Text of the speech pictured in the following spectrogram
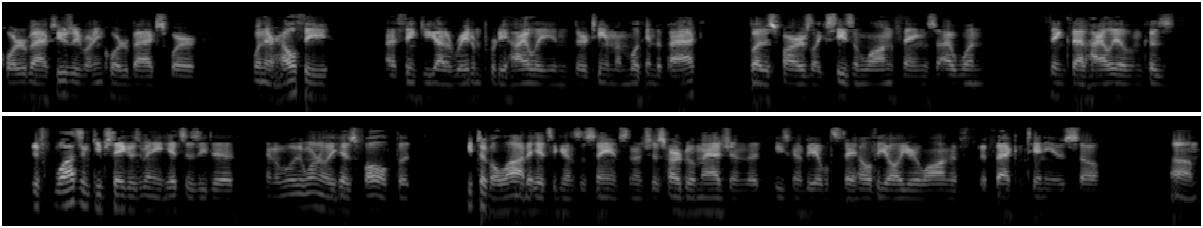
quarterbacks, usually running quarterbacks, where when they're healthy, I think you got to rate them pretty highly. And their team, I'm looking to back. But as far as like season long things, I wouldn't think that highly of them because if Watson keeps taking as many hits as he did, and they weren't really his fault, but he took a lot of hits against the Saints, and it's just hard to imagine that he's going to be able to stay healthy all year long if if that continues. So, um,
